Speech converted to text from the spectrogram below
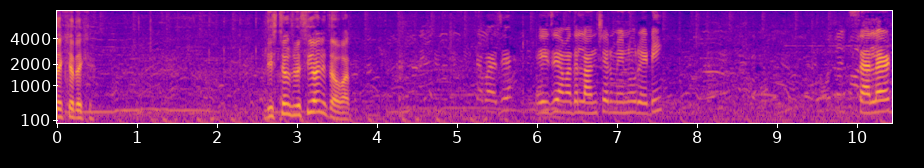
দেখে দেখে। ডিস্টেন্স বেশি হয়নি তো আবার? বাজে। এই যে আমাদের লাঞ্চের মেনু রেডি স্যালাড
